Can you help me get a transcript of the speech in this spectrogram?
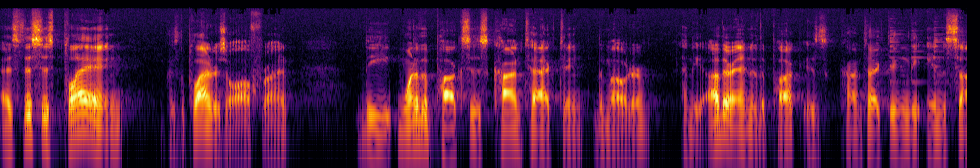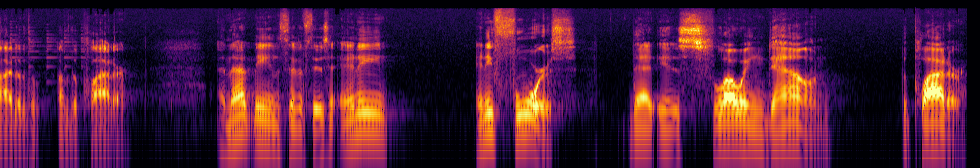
as this is playing, because the platter's off, right, the, one of the pucks is contacting the motor, and the other end of the puck is contacting the inside of the, of the platter. And that means that if there's any, any force that is slowing down the platter,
